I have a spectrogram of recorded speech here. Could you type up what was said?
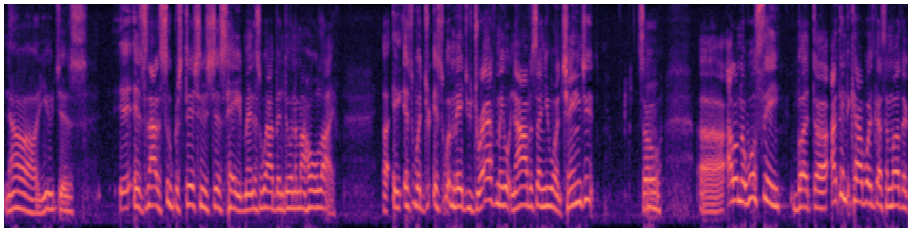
No, you just. It's not a superstition. It's just, hey, man, this is what I've been doing it my whole life. Uh, it's what it's what made you draft me. Now all of a sudden you want to change it. So. Mm uh, I don't know. We'll see. But uh, I think the Cowboys got some other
